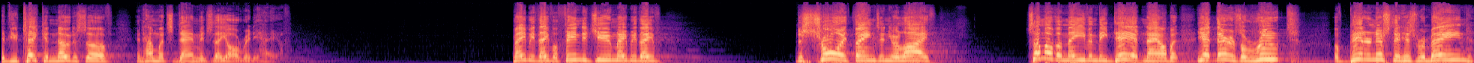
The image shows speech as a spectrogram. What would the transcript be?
have you taken notice of and how much damage they already have? Maybe they've offended you, maybe they've destroyed things in your life. Some of them may even be dead now, but yet there is a root of bitterness that has remained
